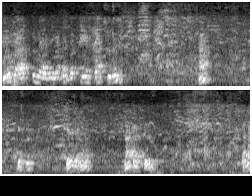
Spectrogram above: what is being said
ದೀಪ ಹತ್ತಿದೆ ಅದು ಬತ್ತಿ ಎಷ್ಟು ಆಗ್ತದೆ. ಹಾ? ಎಷ್ಟು? ಎರಡಲ್ಲ? ನಾಲ್ಕು ಆಗ್ತದೆ. ಅದು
